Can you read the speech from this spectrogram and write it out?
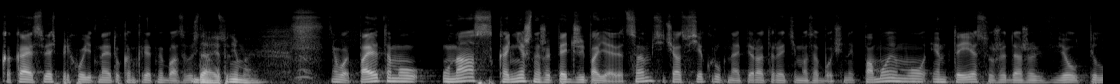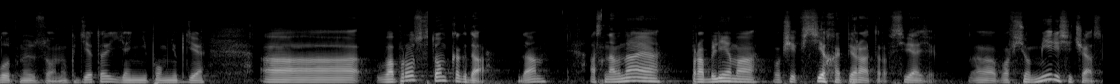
какая связь приходит на эту конкретную базовую Да, я понимаю. Вот, поэтому у нас, конечно же, 5G появится. Сейчас все крупные операторы этим озабочены. По-моему, МТС уже даже ввел пилотную зону где-то, я не помню где. А, вопрос в том, когда. Да? Основная проблема вообще всех операторов связи во всем мире сейчас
